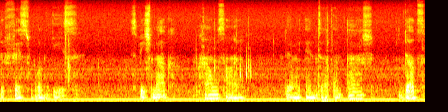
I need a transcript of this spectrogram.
the first one is speech mark pound sign. Then we enter an hash dot.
